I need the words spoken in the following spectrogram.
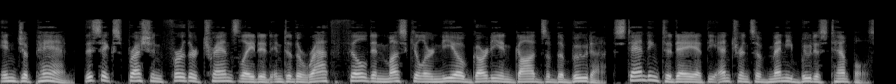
In Japan, this expression further translated into the wrath-filled and muscular Niō-guardian gods of the Buddha, standing today at the entrance of many Buddhist temples.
